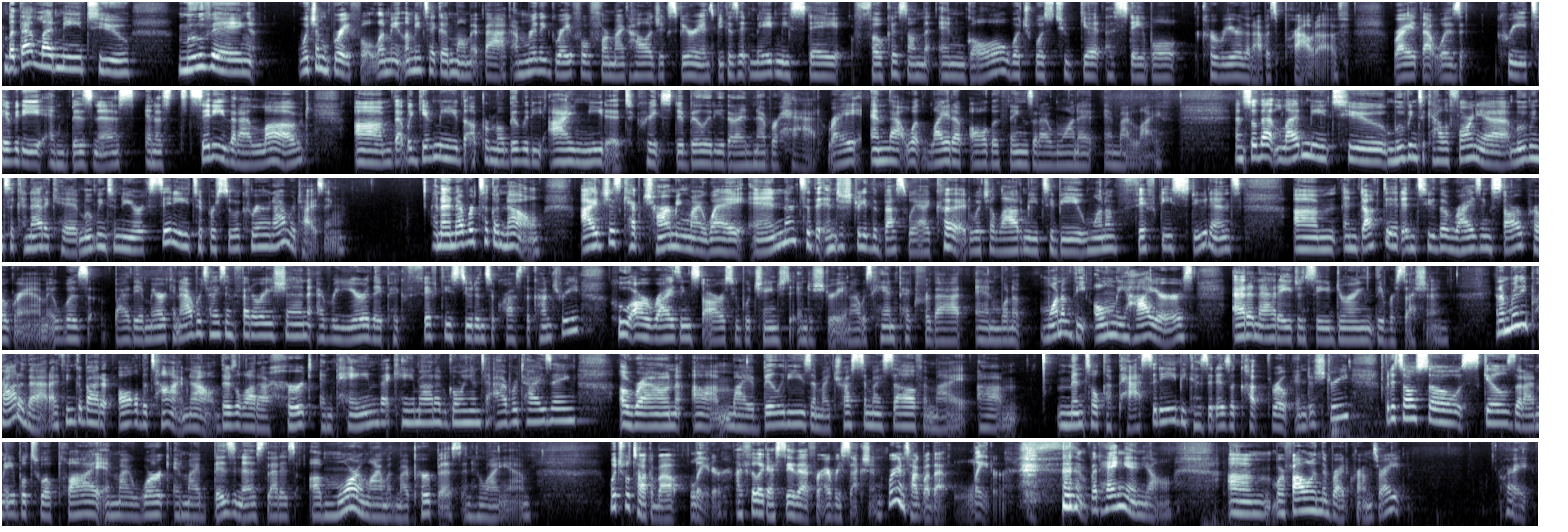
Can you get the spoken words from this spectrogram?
but that led me to moving which I'm grateful. Let me let me take a moment back. I'm really grateful for my college experience because it made me stay focused on the end goal, which was to get a stable career that I was proud of, right? That was creativity and business in a city that I loved um, that would give me the upper mobility I needed to create stability that I never had, right? And that would light up all the things that I wanted in my life. And so that led me to moving to California, moving to Connecticut, moving to New York City to pursue a career in advertising. And I never took a no. I just kept charming my way in to the industry the best way I could, which allowed me to be one of 50 students um, inducted into the Rising Star program. It was by the American Advertising Federation. Every year they pick 50 students across the country who are rising stars who will change the industry. And I was handpicked for that and one of, one of the only hires at an ad agency during the recession. And I'm really proud of that. I think about it all the time. Now, there's a lot of hurt and pain that came out of going into advertising around um, my abilities and my trust in myself and my um, mental capacity because it is a cutthroat industry, but it's also skills that I'm able to apply in my work and my business that is uh, more aligned with my purpose and who I am, which we'll talk about later. I feel like I say that for every section. We're going to talk about that later, but hang in, y'all. Um, we're following the breadcrumbs, right? Right.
